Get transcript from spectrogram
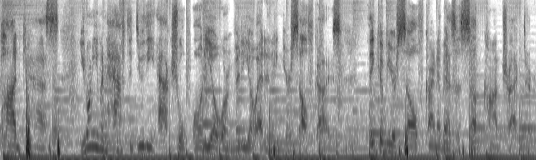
podcasts. You don't even have to do the actual audio or video editing yourself, guys think of yourself kind of as a subcontractor.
